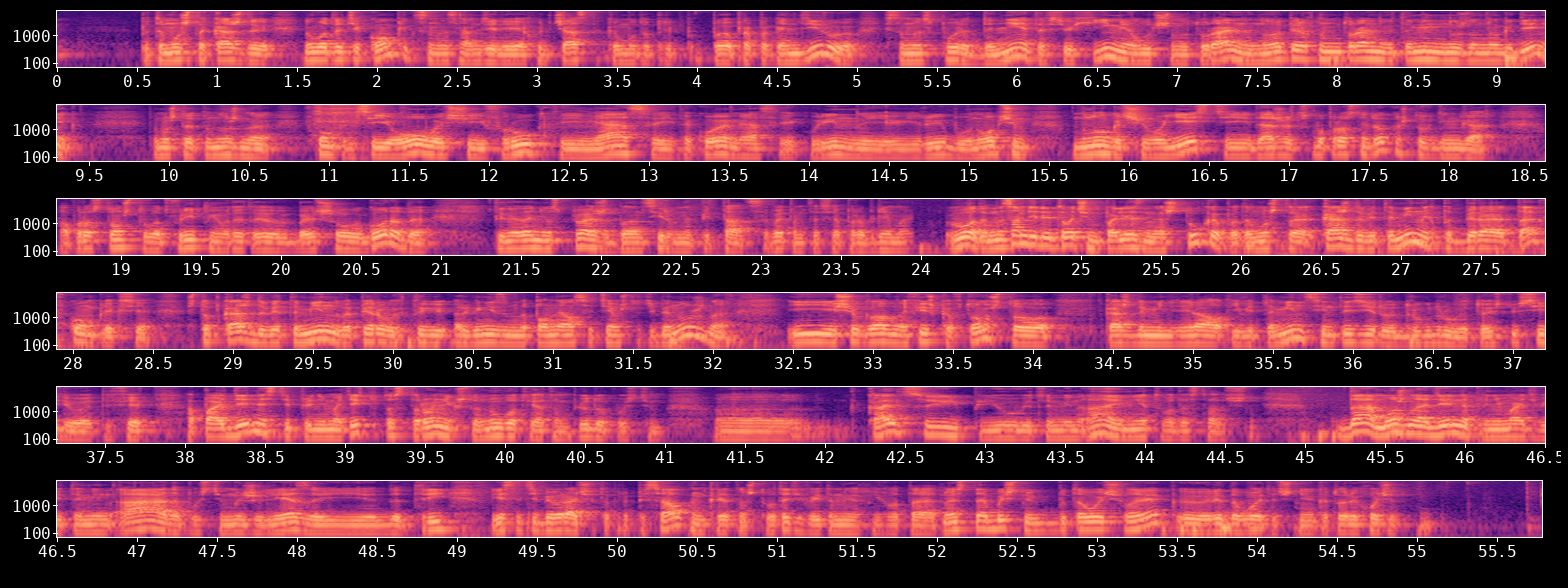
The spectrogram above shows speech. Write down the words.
потому что каждый, ну вот эти комплексы, на самом деле, я хоть часто кому-то пропагандирую, и со мной спорят, да нет, это все химия, лучше натуральный, но, во-первых, на натуральные витамины нужно много денег, потому что это нужно в комплексе и овощи, и фрукты, и мясо, и такое мясо, и куриное, и рыбу. Ну, в общем, много чего есть, и даже вопрос не только что в деньгах, а просто в том, что вот в ритме вот этого большого города ты иногда не успеваешь балансированно питаться. В этом-то вся проблема. Вот, и на самом деле это очень полезная штука, потому что каждый витамин их подбирают так в комплексе, чтобы каждый витамин, во-первых, ты организм наполнялся тем, что тебе нужно, и еще главная фишка в том, что каждый минерал и витамин синтезируют друг друга, то есть усиливают эффект. А по отдельности принимать есть кто-то сторонник, что что ну вот я там пью, допустим, э, кальций, пью витамин А, и мне этого достаточно. Да, можно отдельно принимать витамин А, допустим, и железо, и D3, если тебе врач это прописал конкретно, что вот этих витаминов не хватает. Но если ты обычный бытовой человек, э, рядовой точнее, который хочет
